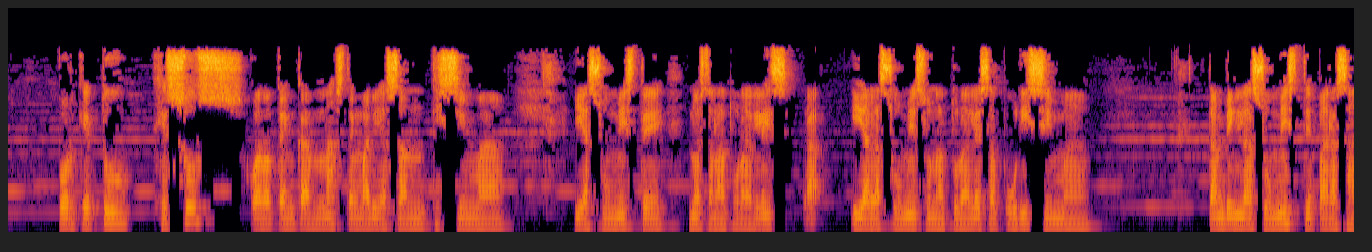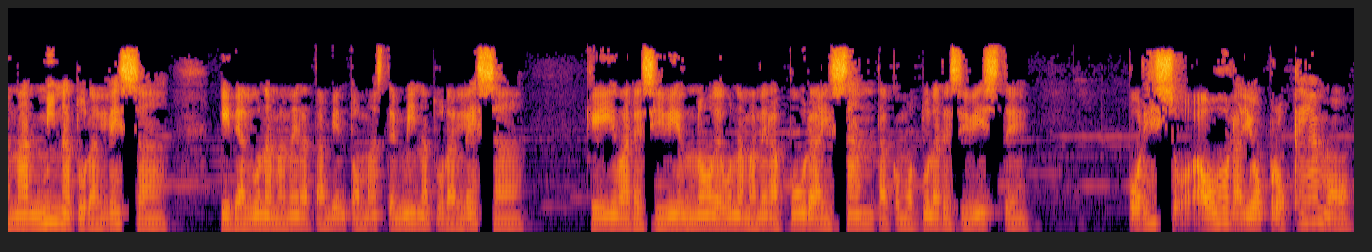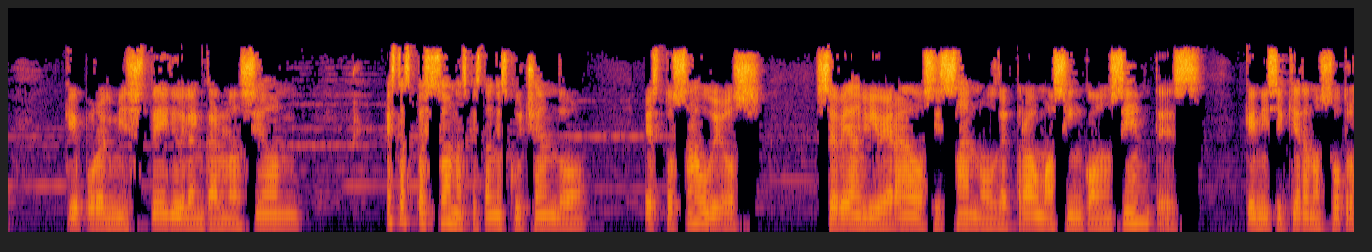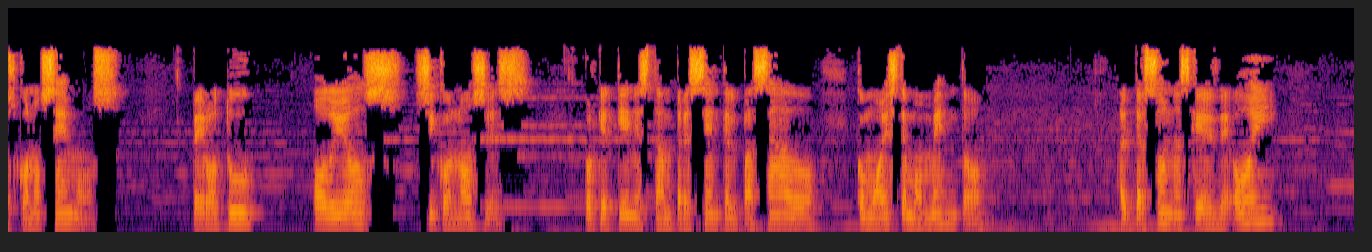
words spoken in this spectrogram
porque tú, Jesús, cuando te encarnaste en María Santísima y asumiste nuestra naturaleza, y al asumir su naturaleza purísima, también la asumiste para sanar mi naturaleza y de alguna manera también tomaste mi naturaleza que iba a recibir no de una manera pura y santa como tú la recibiste. Por eso ahora yo proclamo que por el misterio de la encarnación, estas personas que están escuchando estos audios se vean liberados y sanos de traumas inconscientes que ni siquiera nosotros conocemos pero tú, oh Dios, sí conoces, porque tienes tan presente el pasado como este momento. Hay personas que desde hoy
